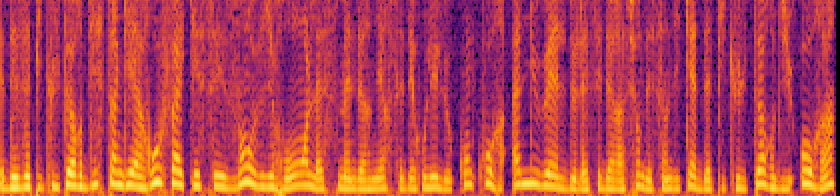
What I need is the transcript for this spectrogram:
Des apiculteurs distingués à Roufac et ses environs. La semaine dernière s'est déroulé le concours annuel de la Fédération des syndicats d'apiculteurs du Haut-Rhin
